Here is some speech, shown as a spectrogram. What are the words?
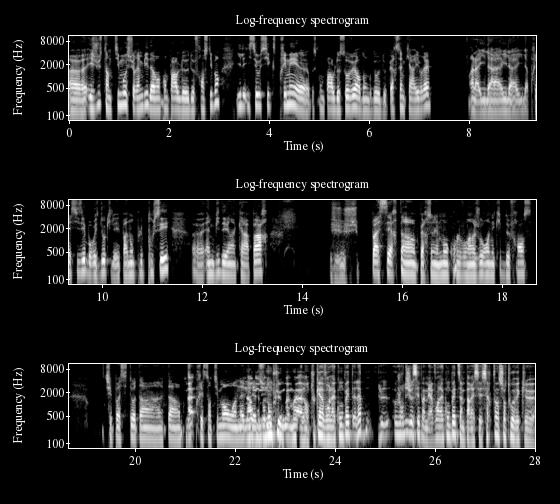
Euh, et juste un petit mot sur Embiid avant qu'on parle de, France-Liban. Il, s'est aussi exprimé, euh, parce qu'on parle de sauveurs, donc de, personnes qui arriveraient. Voilà, il a, il a, il a précisé, Boris Dio, qu'il n'avait pas non plus poussé. Euh, Embiid est un cas à part. Je ne suis pas certain personnellement qu'on le voit un jour en équipe de France. Je sais pas si toi, tu as, un, bah, pressentiment ou un avis non, Moi non plus. Moi, en tout cas, avant la compète, là, aujourd'hui, je ne sais pas, mais avant la compète, ça me paraissait certain, surtout avec le,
